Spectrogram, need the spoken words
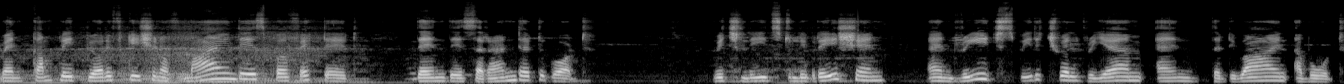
When complete purification of mind is perfected, then they surrender to God, which leads to liberation and reach spiritual realm and the divine abode.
